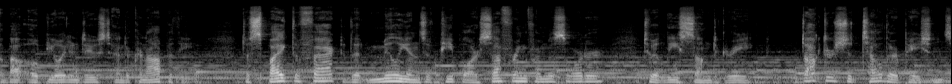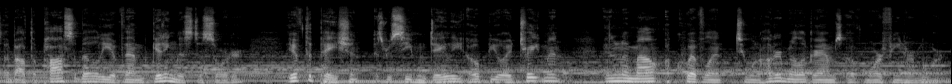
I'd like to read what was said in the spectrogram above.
about opioid induced endocrinopathy, despite the fact that millions of people are suffering from this disorder to at least some degree. Doctors should tell their patients about the possibility of them getting this disorder if the patient is receiving daily opioid treatment in an amount equivalent to 100 milligrams of morphine or more.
